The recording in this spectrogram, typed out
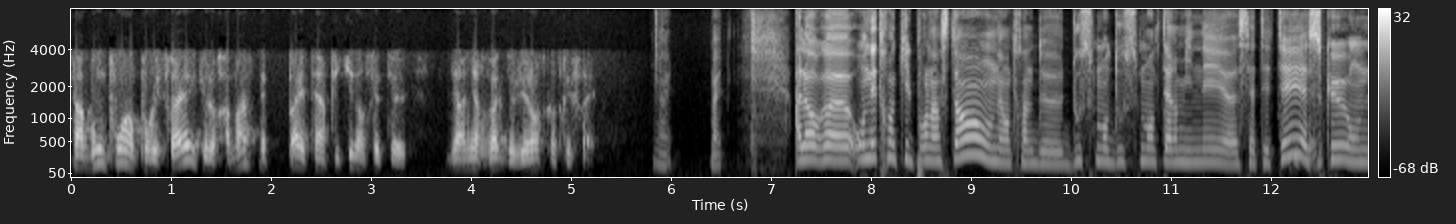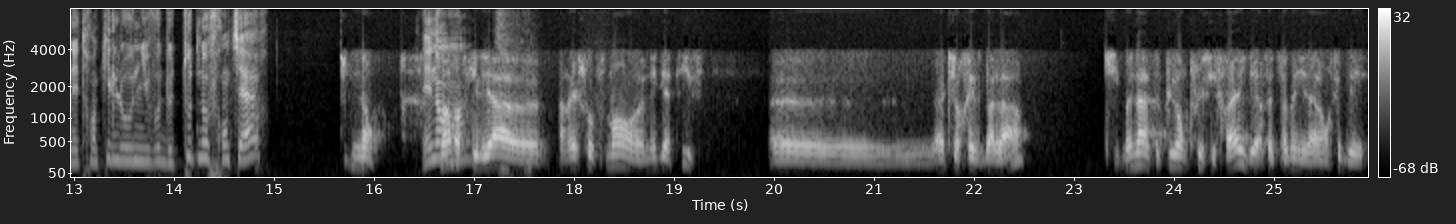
c'est un bon point pour Israël que le Hamas n'ait pas été impliqué dans cette dernière vague de violence contre Israël. Ouais, Alors, euh, on est tranquille pour l'instant. On est en train de doucement, doucement terminer euh, cet été. Mhm. Est-ce qu'on est tranquille au niveau de toutes nos frontières? Non. Et non, parce hein. qu'il y a un réchauffement négatif avec le Hezbollah qui menace de plus en plus Israël. D'ailleurs, cette semaine, il a lancé des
